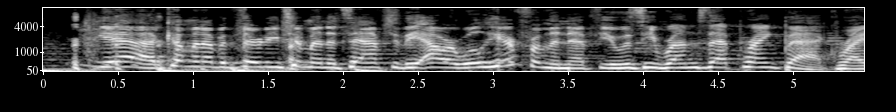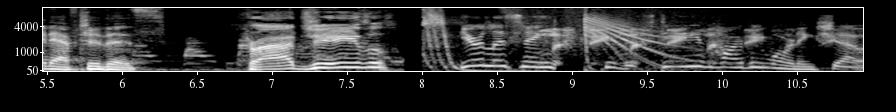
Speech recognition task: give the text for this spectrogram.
yeah, coming up at 32 minutes after the hour, we'll hear from the nephew as he runs that prank back right after this. Try Jesus. You're listening to the Steve Harvey Morning Show.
